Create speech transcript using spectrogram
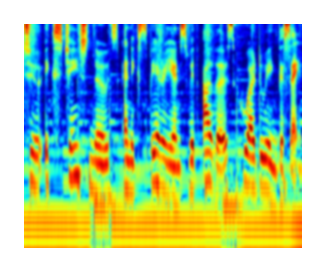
to exchange notes and experience with others who are doing the same.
